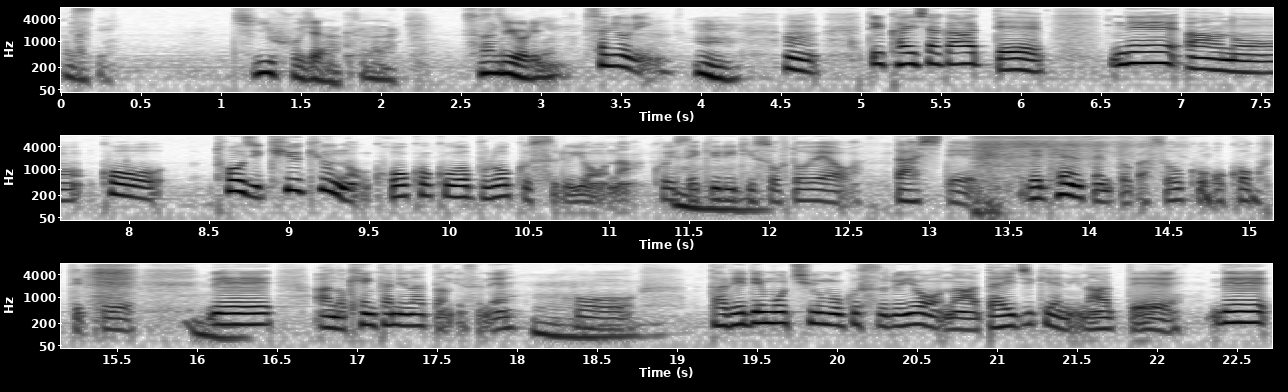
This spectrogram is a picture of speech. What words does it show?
なんだっけ？チーフじゃなくてなんだっけ？サンリオリン360うん。うん、っていう会社があってであのこう当時 QQ の広告をブロックするようなこういうセキュリティソフトウェアを出して、でテンセントがすごく怒ってて、であの喧嘩になったんですね。こう誰でも注目するような大事件になってで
